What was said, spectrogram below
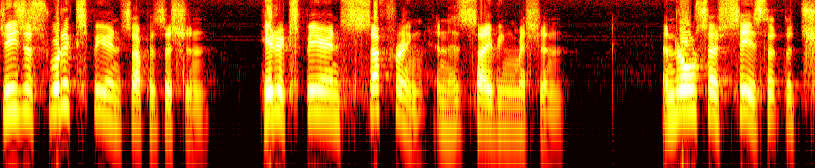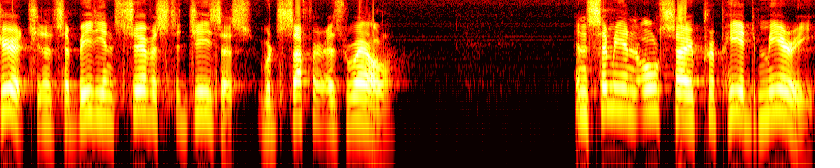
Jesus would experience opposition. He'd experience suffering in his saving mission. And it also says that the church, in its obedient service to Jesus, would suffer as well. And Simeon also prepared Mary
